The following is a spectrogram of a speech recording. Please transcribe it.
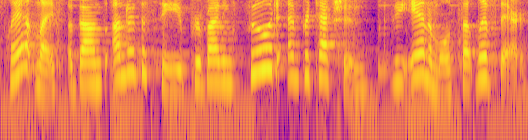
Plant life abounds under the sea, providing food and protection to the animals that live there.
